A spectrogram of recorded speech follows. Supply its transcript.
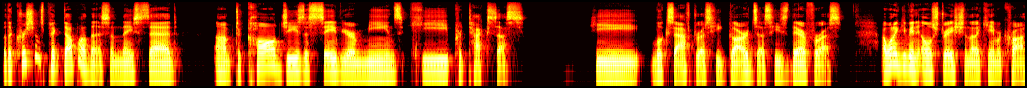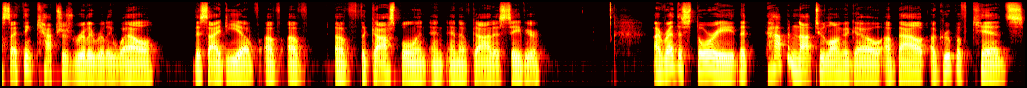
But the Christians picked up on this and they said um, to call Jesus Savior means He protects us, He looks after us, He guards us, He's there for us. I want to give you an illustration that I came across that I think captures really, really well this idea of of of of the gospel and, and, and of God as Savior. I read the story that happened not too long ago about a group of kids,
